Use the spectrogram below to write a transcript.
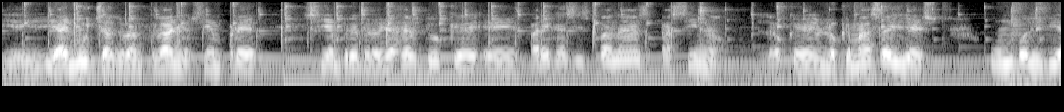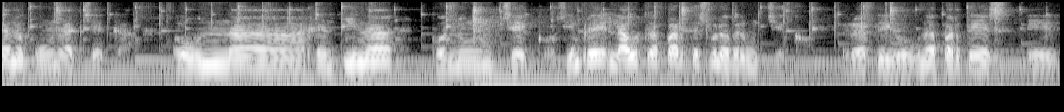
y, y, hay muchas durante el año, siempre, siempre, pero ya sabes tú que eh, parejas hispanas así no. Lo que, lo que más hay es un boliviano con una checa o una argentina con un checo. Siempre la otra parte suele haber un checo. Pero ya te digo, una parte es, eh,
